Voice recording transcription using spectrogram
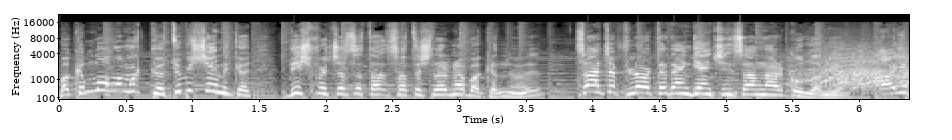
Bakımlı olmamak kötü bir şey mi kötü? Diş fırçası satışlarına bakın. Sadece flört eden genç insanlar kullanıyor. Ayıp.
